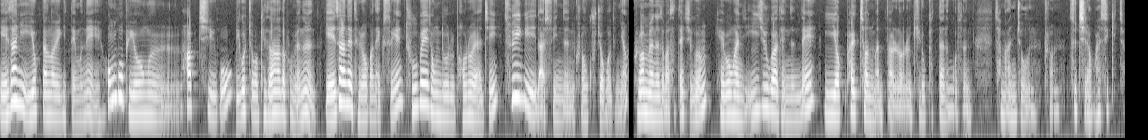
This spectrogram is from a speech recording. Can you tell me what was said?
예산이 2억 달러이기 때문에 홍보 비용을 합치고 이것저것 계산하다 보면은 예산에 들어간 액수의 두 배 정도를 벌어야지 수익이 날 수 있는 그런 구조거든요. 그런 면에서 봤을 때 지금 개봉한 지 2주가 됐는데 2억 8천만 달러를 기록했다는 것은 참 안 좋은 그런 수치라고 할 수 있겠죠.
